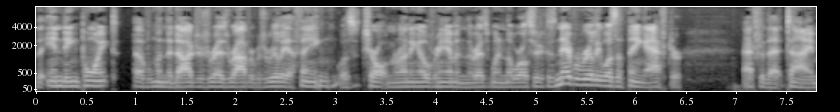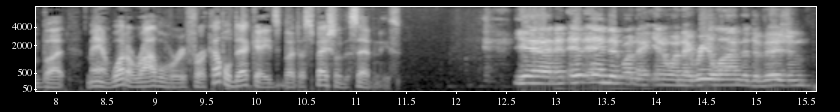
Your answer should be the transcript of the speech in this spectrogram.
the ending point of when the Dodgers Reds rivalry was really a thing was Charlton running over him and the Reds winning the World Series because never really was a thing after after that time. But man, what a rivalry for a couple decades, but especially the seventies. Yeah, and it, it ended when they you know when they realigned the division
